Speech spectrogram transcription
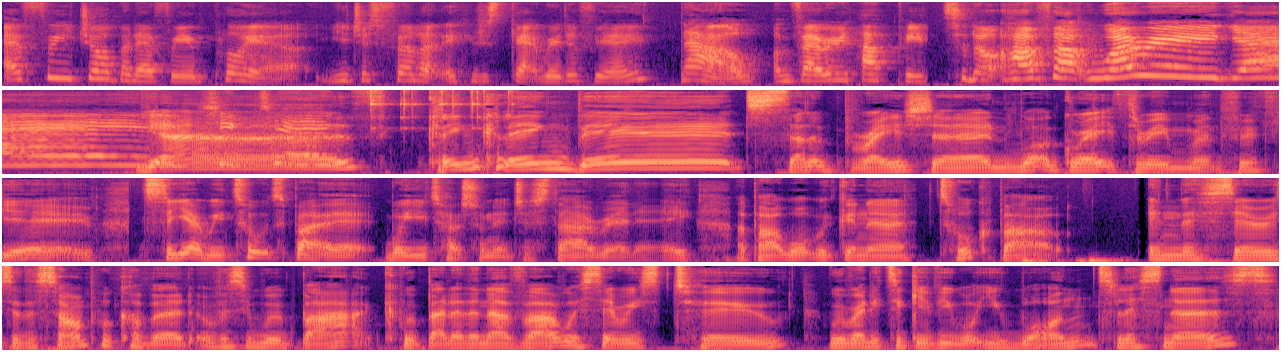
every job and every employer you just feel like they can just get rid of you now i'm very happy to not have that worry yay Ching, ching. Yes! Cling cling bitch! Celebration. What a great three month review. So yeah, we talked about it, well you touched on it just there really, about what we're gonna talk about in this series of the sample cupboard. Obviously we're back, we're better than ever, we're series two. We're ready to give you what you want, listeners.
